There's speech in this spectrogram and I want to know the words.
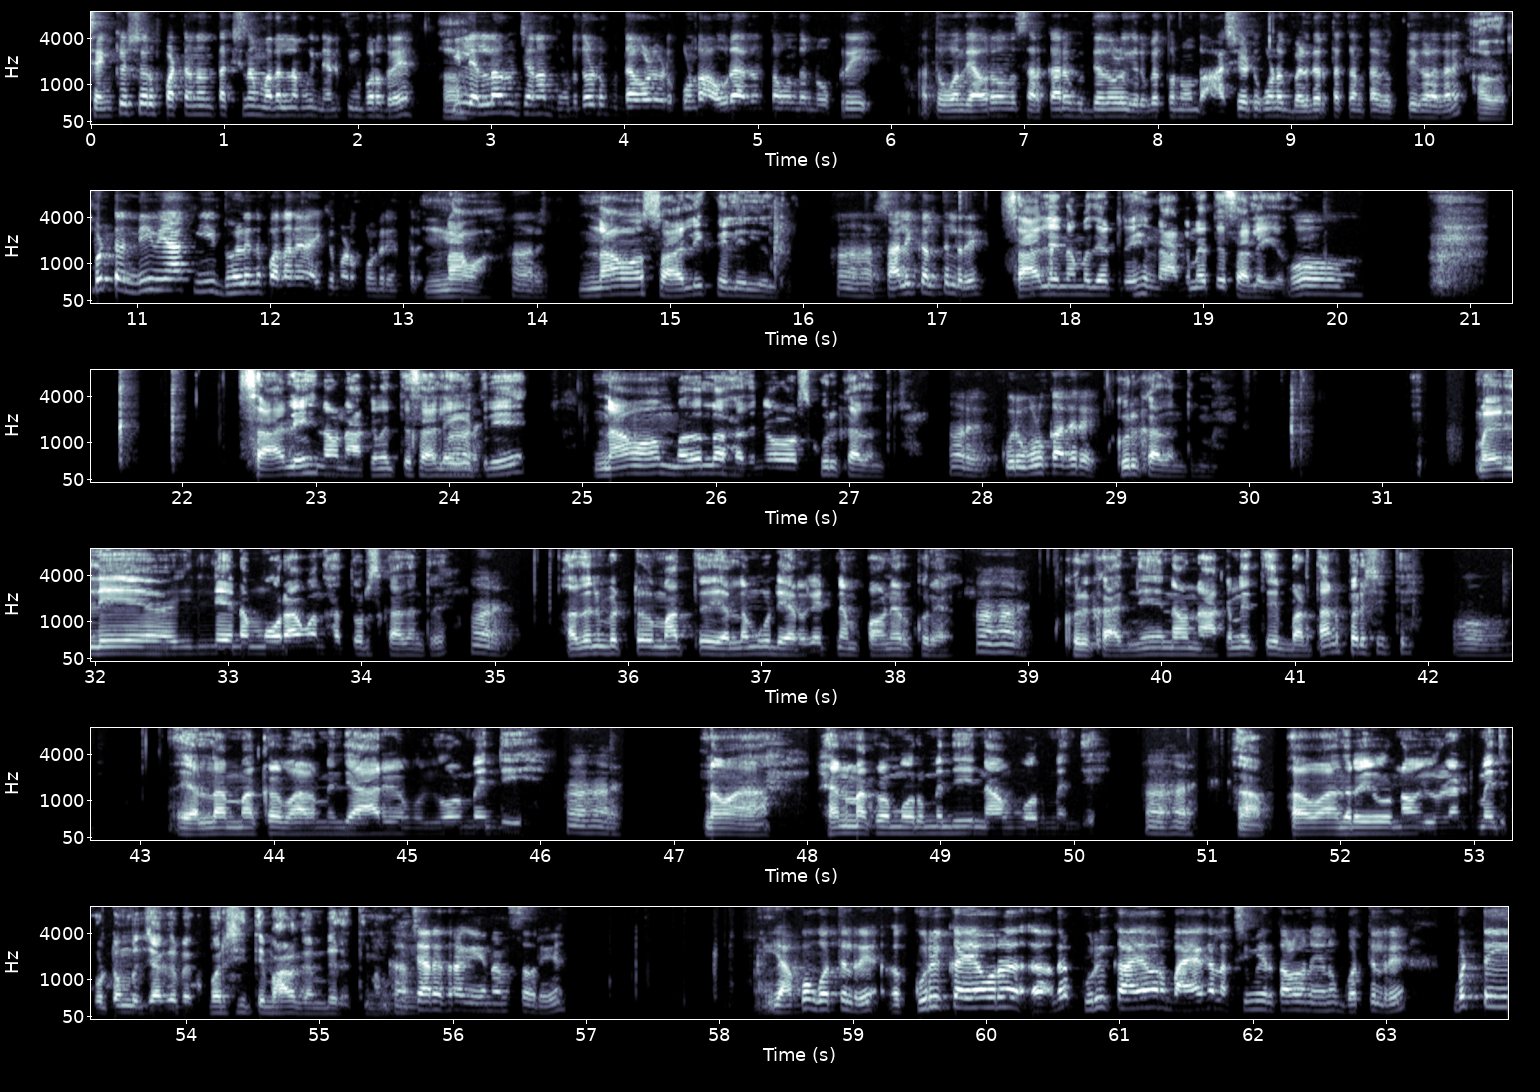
ಶಂಕೇಶ್ವರ ಪಟ್ಟಣ ಅಂದ ತಕ್ಷಣ ಮೊದಲ ನಮ್ಗೆ ನೆನಪಿಗೆ ಬರೋದ್ರೆ. ಇಲ್ಲಿ ಎಲ್ಲಾರು ಜನ ದೊಡ್ಡ ದೊಡ್ಡ ಹುದ್ದೆಗಳು ಹಿಡ್ಕೊಂಡು ಅವರೇ ಆದಂತ ಒಂದು ನೌಕರಿ ಅಥವಾ ಒಂದ್ ಯಾವ್ದೋ ಒಂದು ಸರ್ಕಾರಿ ಹುದ್ದೆದೊಳಗೆ ಇರ್ಬೇಕು ಅನ್ನೋ ಒಂದು ಆಸೆ ಇಟ್ಕೊಂಡು ಬೆಳೆದಿರ್ತಕ್ಕಂತ ವ್ಯಕ್ತಿಗಳಿದಾರೆ ಬಟ್ ನೀವ್ ಯಾಕೆ ಈ ಡೊಳ್ಳಿನ ಪದನೇ ಆಯ್ಕೆ ಮಾಡ್ಕೊಂಡ್ರಿ ಅಂತ? ನಾವ. ಹಾ ರೀ. ನಾವ ಸಾಲಿ ಕಲೀಲಿಲ್ರಿ. ಹಾ ಹಾ ಸಾಲಿ ಕಲ್ತಿಲ್ರಿ? ಸಾಲಿ ನಮ್ಮದ್ ಎಟ್ರಿ? ನಾಲ್ಕನತ್ತೆ ಸಾಲಿ ಆಗ್ಯದ. ಓ. ಸಾಲಿ ನಾವ್ ನಾಲ್ಕನತ್ತೆ ಸಾಲಿ ಆಗೈತ್ರಿ. ನಾವ ಮೊದಲ ಹದಿನೇಳು ವರ್ಷ ಕುರಿ ಕಾದನ್ರಿ ಹಾ ರೀ ಕುರಿಗಳು ಕಾದಿರಿ? ಕುರಿ ಕಾದನ್ರಿ ನಾ. ಇಲ್ಲಿ ಇಲ್ಲಿ ನಮ್ಮ ಊರಾಗ ಒಂದ್ ಹತ್ತು ವರ್ಷ ಕಾದನ್ರಿ ಹಾ ರೀ. ಅದನ್ನ ಬಿಟ್ಟು ಮತ್ ಎಲ್ಲಮ್ಮಗುಡಿ ಎರಗಟ್ಟಿ ನಮ್ಮ ಪಾವನೆಯವ್ರ ಕುರಿ ಹಾ ಹಾ ರೀ. ಕುರಿ ಕಾದ್ನಿ ನಾವ್ ನಾಲ್ಕನೇತಿ ಬರ್ತಾನ ಪರಿಸ್ಥಿತಿ. ಓ. ಎಲ್ಲಾ ಮಕ್ಕಳು ಬಾಳ ಮಂದಿ ಆರು ಏಳು ಮಂದಿ. ಹಾ ಹಾ ರೀ. ನಾವ ಹೆಣ್ಮಕ್ಳು ಮೂರ್ ಮಂದಿ ನಾವ್ ಮೂರ್ ಮಂದಿ. ಹಾ ಹಾ ರೀ. ಹಾ, ಅವ ಅಂದ್ರೆ ಇವ್ರು ನಾವ್ ಏಳೆಂಟು ಮಂದಿ ಕುಟುಂಬ ಜಗಬೇಕು. ಪರಿಸ್ಥಿತಿ ಬಹಳ ಗಂಭೀರ ಐತಿ ನಮ್ಗೆ. ವಿಚಾರ ಇದ್ರಾಗ ಏನ್ ಅನ್ಸವ್ರಿ ಯಾಕೋ ಗೊತ್ತಿಲ್ರಿ ಕುರಿ ಕಾಯವ್ರ ಅಂದ್ರೆ ಕುರಿ ಕಾಯವ್ರ ಬಾಯಾಗ ಲಕ್ಷ್ಮಿ ಇರ್ತಾಳೋ ಏನೋ ಗೊತ್ತಿಲ್ರಿ ಬಟ್ ಈ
